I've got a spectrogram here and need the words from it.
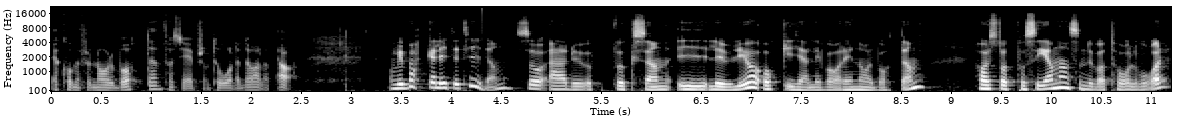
jag kommer från Norrbotten fast jag är från Tornedalen. Ja. Om vi backar lite i tiden så är du uppvuxen i Luleå och i Gällivare i Norrbotten. Har stått på scenen sedan du var 12 år,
